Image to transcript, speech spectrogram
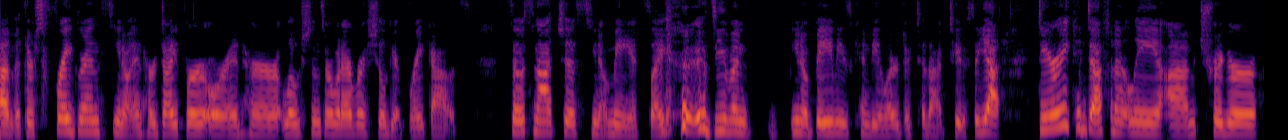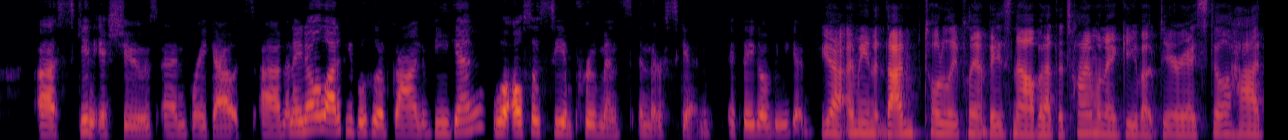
um, if there's fragrance, you know, in her diaper or in her lotions or whatever, she'll get breakouts. So it's not just, you know, me. It's like it's even, you know, babies can be allergic to that too. So yeah, dairy can definitely um, trigger uh, skin issues and breakouts. Um, and I know a lot of people who have gone vegan will also see improvements in their skin if they go vegan. Yeah, I mean, I'm totally plant based now, but at the time when I gave up dairy, I still had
